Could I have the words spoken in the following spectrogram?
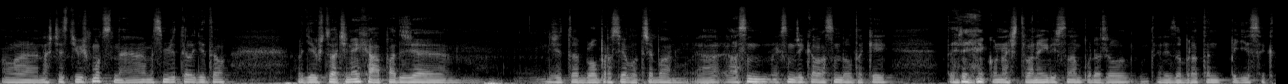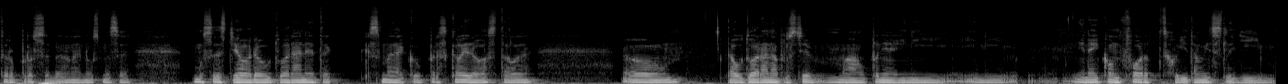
ale naštěstí už moc ne. Myslím, že ty lidi to, lidi už to začínají chápat, že, že to bylo prostě potřeba. No. Já, já, jsem, jak jsem říkal, já jsem byl taky tehdy jako naštvaný, když se nám podařilo tehdy zabrat ten pidi sektor pro sebe a najednou jsme se museli stěhovat do autoarény, tak jsme jako prskali dost, ale o, ta autoaréna prostě má úplně jiný, jiný, jiný komfort, chodí tam víc lidí,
